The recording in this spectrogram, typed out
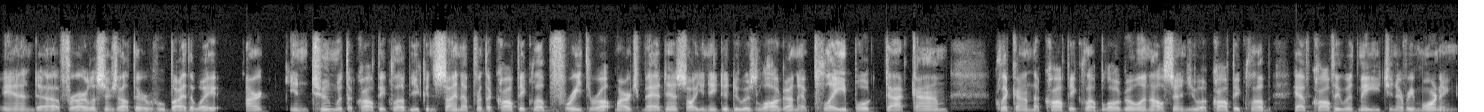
And uh, for our listeners out there who, by the way, aren't in tune with the Coffee Club, you can sign up for the Coffee Club free throughout March Madness. All you need to do is log on at playbook.com, click on the Coffee Club logo, and I'll send you a Coffee Club. Have coffee with me each and every morning.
